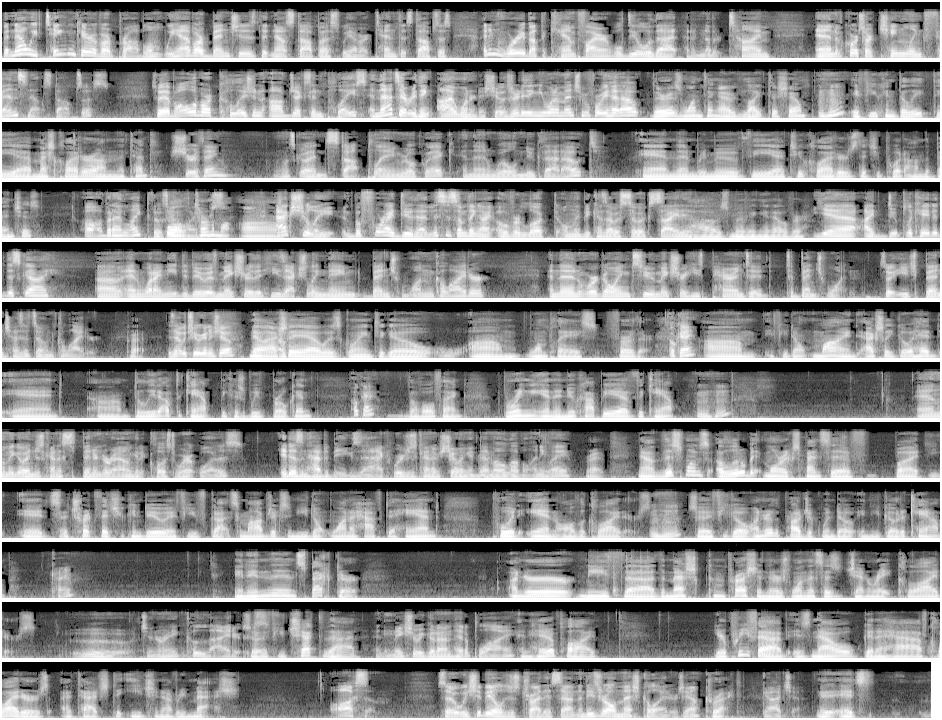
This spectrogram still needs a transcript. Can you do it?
But now we've taken care of our problem. We have our benches that now stop us. We have our tent that stops us. I didn't worry about the campfire. We'll deal with that at another time. And of course, our chain link fence now stops us. So we have all of our collision objects in place, and that's everything I wanted to show. Is there anything you want to mention before we head out? There is one thing I would like to show. Mhm. If you can delete the uh, mesh collider on the tent, Sure thing. Let's go ahead and stop playing real quick, and then we'll nuke that out. and then remove the uh, two colliders that you put on the benches. Oh, but I liked those well, colliders. turn them on. Uh, Actually, before I do that, and this is something I overlooked only because I was so excited. I was moving it over. Yeah, I duplicated this guy, uh, and what I need to do is make sure that he's actually named Bench One Collider, and then we're going to make sure he's parented to Bench One. So each bench has its own collider. Is that what you were going to show? No, actually, I was going to go um, one place further. Okay. Um, if you don't mind, actually, go ahead and um, delete out the camp because we've broken Okay. the whole thing. Bring in a new copy of the camp. Mm-hmm. And let me go ahead and just kind of spin it around, get it close to where it was. It doesn't have to be exact. We're just kind of showing a demo level anyway. Right. Now, this one's a little bit more expensive, but it's a trick that you can do if you've got some objects and you don't want to have to hand put in all the colliders. Mm-hmm. So if you go under the project window and you go to camp, Okay. and in the inspector, underneath uh, the mesh compression, there's one that says generate colliders. Ooh, generate colliders. So if you check that and make sure we go down and hit apply. and hit apply, your prefab is now going to have colliders attached to each and every mesh. Awesome. So we should be able to just try this out. Now these are all mesh colliders, yeah? Correct. Gotcha. It's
